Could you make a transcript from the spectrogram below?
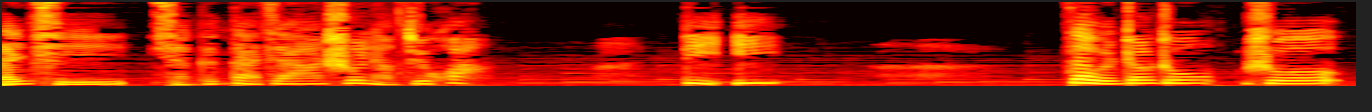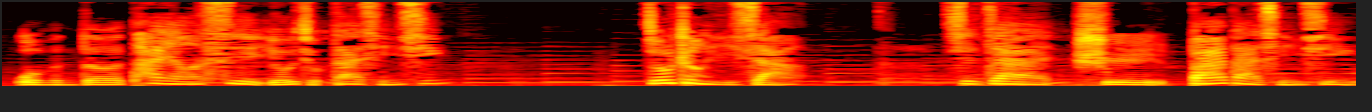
蓝琪想跟大家说两句话。第一，在文章中说我们的太阳系有九大行星，纠正一下，现在是八大行星。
